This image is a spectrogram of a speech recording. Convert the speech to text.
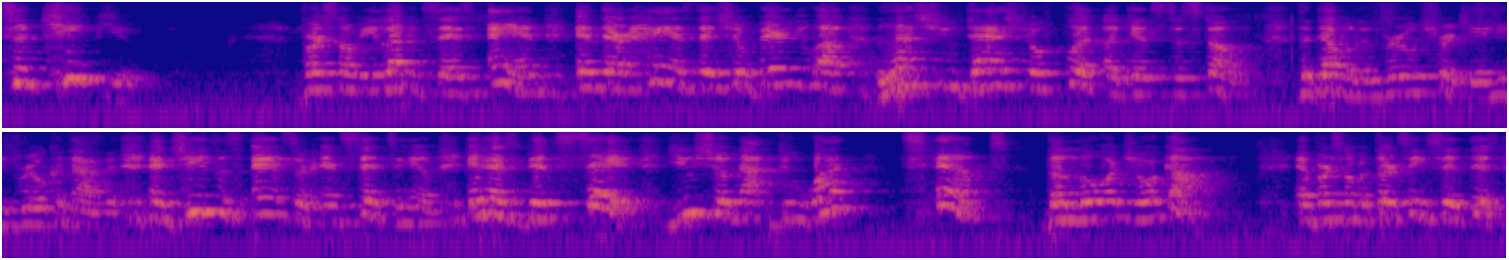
to keep you Verse number 11 says, And in their hands they shall bear you up, lest you dash your foot against a stone. The devil is real tricky and he's real conniving. And Jesus answered and said to him, It has been said, You shall not do what? Tempt the Lord your God. And verse number 13 said this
